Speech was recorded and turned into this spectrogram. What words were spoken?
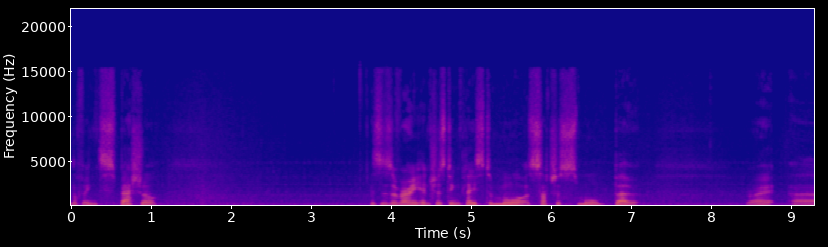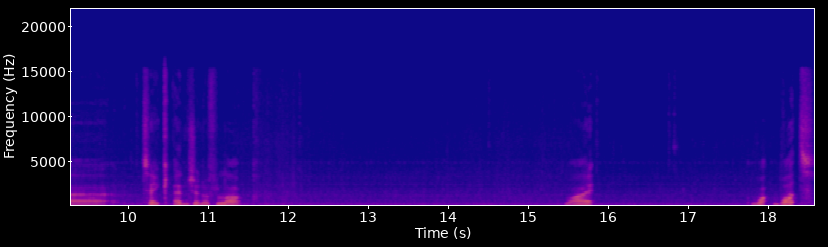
nothing special. This is a very interesting place to moor such a small boat. Right, uh, take engine off lock. Why? What? What?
